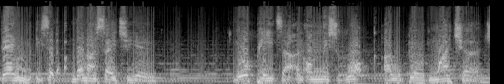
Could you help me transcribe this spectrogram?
Then he said, Then I say to you, You're Peter, and on this rock I will build my church.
